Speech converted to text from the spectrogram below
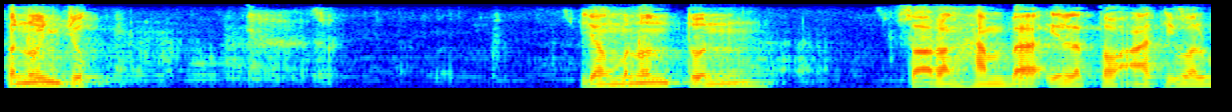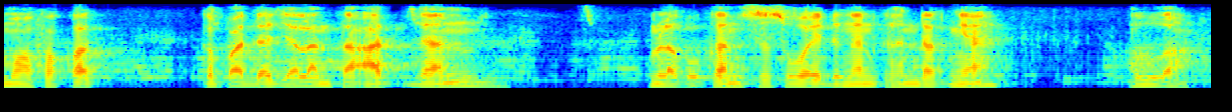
penunjuk yang menuntun seorang hamba ila ta'ati wal muwafaqat kepada jalan taat dan melakukan sesuai dengan kehendaknya Allah.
